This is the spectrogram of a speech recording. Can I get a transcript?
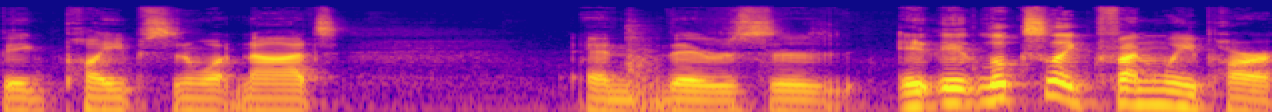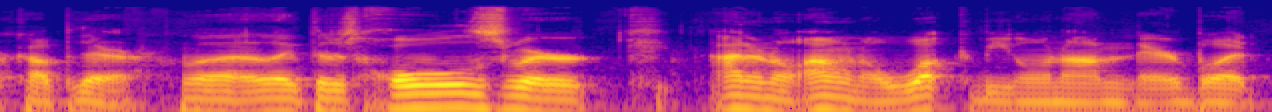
big pipes and whatnot. And there's it, it looks like Fenway Park up there. Like there's holes where I don't know I don't know what could be going on in there, but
